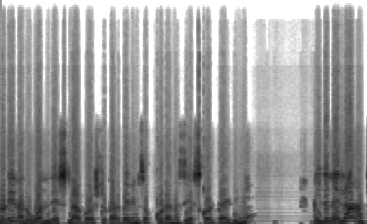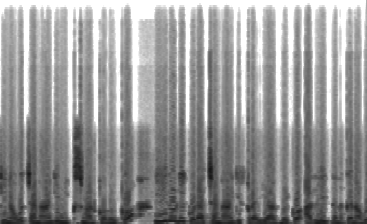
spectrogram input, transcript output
ನೋಡಿ, ನಾನು ಒಂದ್ ಎಷ್ಟ್ಲಾಗುವಷ್ಟು ಕರಿಬೇವಿನ ಸೊಪ್ಪು ಕೂಡ ಸೇರಿಸ್ಕೊಳ್ತಾ ಇದ್ದೀನಿ. ಇದನ್ನೆಲ್ಲ ಹಾಕಿ ನಾವು ಚೆನ್ನಾಗಿ ಮಿಕ್ಸ್ ಮಾಡ್ಕೋಬೇಕು. ಈರುಳ್ಳಿ ಕೂಡ ಚೆನ್ನಾಗಿ ಫ್ರೈ ಆಗ್ಬೇಕು. ಅಲ್ಲಿ ತನಕ ನಾವು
